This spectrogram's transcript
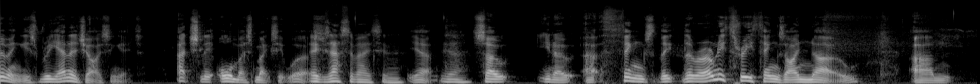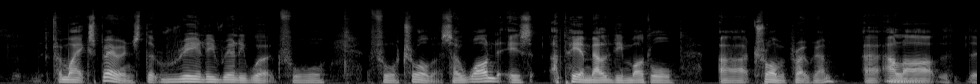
doing is re-energizing it. Actually, it almost makes it worse. Exacerbating it. Yeah. Yeah. So you know, uh, things. The, there are only three things I know um, from my experience that really, really work for for trauma. So one is a Pia Mellody model uh, trauma program, uh, a la the, the,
